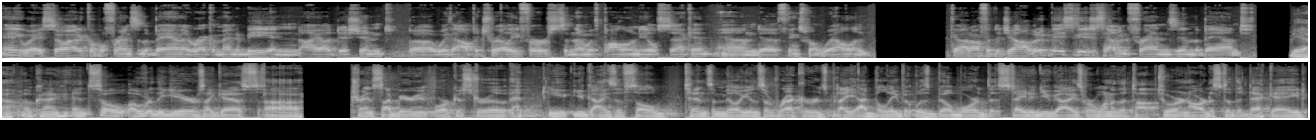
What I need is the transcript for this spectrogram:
anyway, so I had a couple friends in the band that recommended me, and I auditioned uh, with Al Pitrelli first and then with Paul O'Neill second, and uh, things went well and got offered the job. But it basically just having friends in the band yeah. Okay. And so over the years, I guess uh, Trans Siberian Orchestra, you, you, guys have sold tens of millions of records, but I, I believe it was Billboard that stated you guys were one of the top touring artists of the decade.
